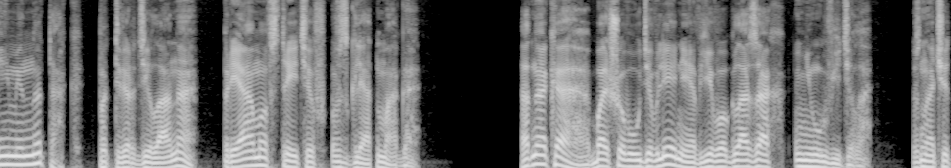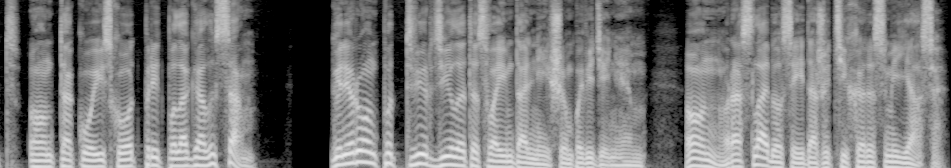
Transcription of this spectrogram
«Именно так», — подтвердила она, прямо встретив взгляд мага. Однако большого удивления в его глазах не увидела. Значит, он такой исход предполагал и сам. Галерон подтвердил это своим дальнейшим поведением. Он расслабился и даже тихо рассмеялся.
